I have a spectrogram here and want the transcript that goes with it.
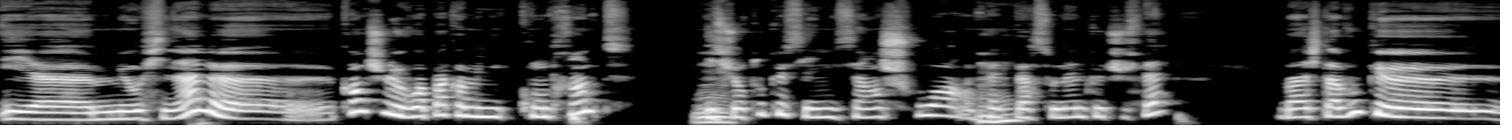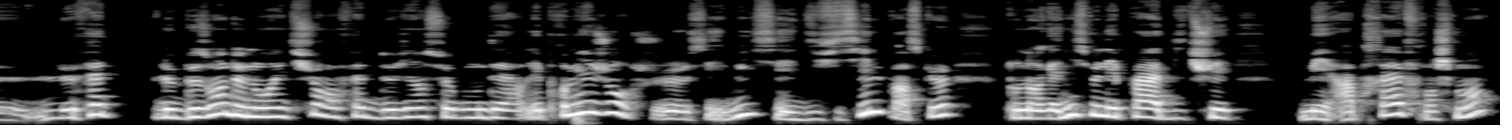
Et euh, mais au final, euh, quand tu le vois pas comme une contrainte et Hmm. surtout que c'est un choix en fait personnel que tu fais, bah je t'avoue que le fait le besoin de nourriture en fait devient secondaire. Les premiers jours, je c'est oui, c'est difficile parce que ton organisme n'est pas habitué. Mais après, franchement,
